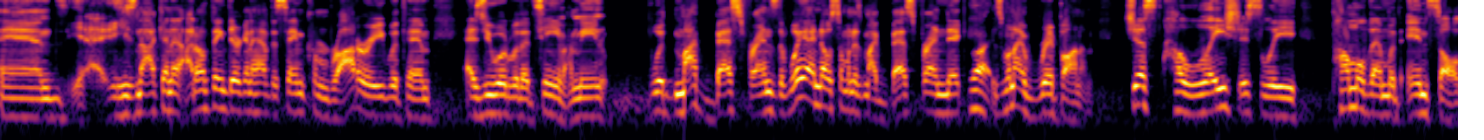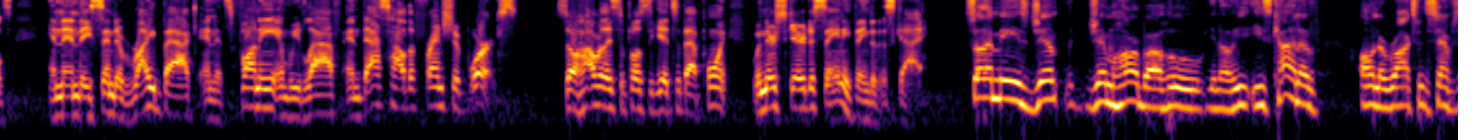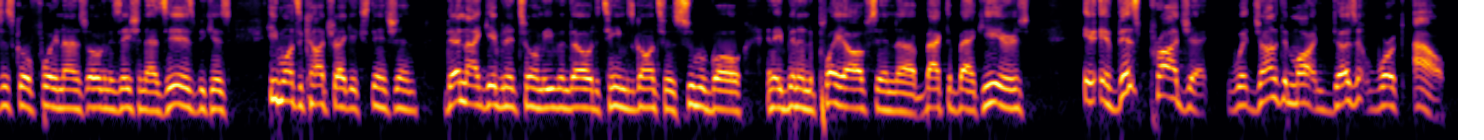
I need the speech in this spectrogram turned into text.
and yeah, he's not gonna. I don't think they're gonna have the same camaraderie with him as you would with a team. I mean, with my best friends, the way I know someone is my best friend, Nick, right. is when I rip on them, just hellaciously pummel them with insults, and then they send it right back, and it's funny, and we laugh, and that's how the friendship works. So how are they supposed to get to that point when they're scared to say anything to this guy? So that means Jim Jim Harbaugh, who you know he, he's kind of on the rocks with the San Francisco 49ers organization as is because he wants a contract extension. They're not giving it to him, even though the team has gone to the Super Bowl and they've been in the playoffs in back to back years. If, if this project with Jonathan Martin doesn't work out,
